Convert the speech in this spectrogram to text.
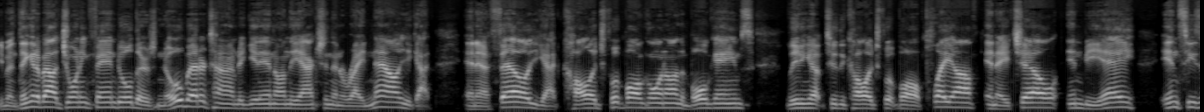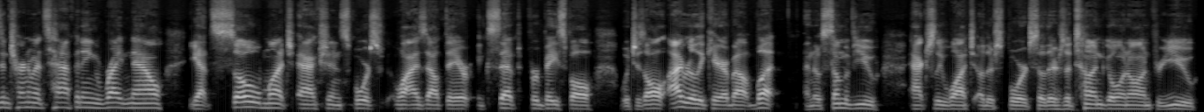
You've been thinking about joining FanDuel. There's no better time to get in on the action than right now. You got NFL, you got college football going on, the bowl games leading up to the college football playoff, NHL, NBA in season tournaments happening right now. You got so much action sports wise out there, except for baseball, which is all I really care about. But I know some of you actually watch other sports. So there's a ton going on for you.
